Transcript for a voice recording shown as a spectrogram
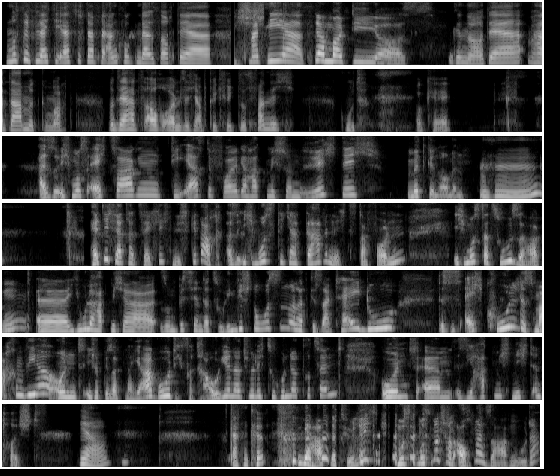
Musst dir vielleicht die erste Staffel angucken. Da ist auch der Matthias. Der Matthias. Genau, der hat da mitgemacht. Und der hat es auch ordentlich abgekriegt. Das fand ich gut. Okay. Also ich muss echt sagen, die erste Folge hat mich schon richtig mitgenommen. Mhm. Hätte ich ja tatsächlich nicht gedacht. Also ich wusste ja gar nichts davon. Ich muss dazu sagen, äh, Jule hat mich ja so ein bisschen dazu hingestoßen und hat gesagt, hey du, das ist echt cool, das machen wir. Und ich habe gesagt, na ja, gut, ich vertraue ihr natürlich zu 100 Prozent. Und ähm, sie hat mich nicht enttäuscht. Ja. Danke. Ja, natürlich. muss, muss man schon auch mal sagen, oder?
